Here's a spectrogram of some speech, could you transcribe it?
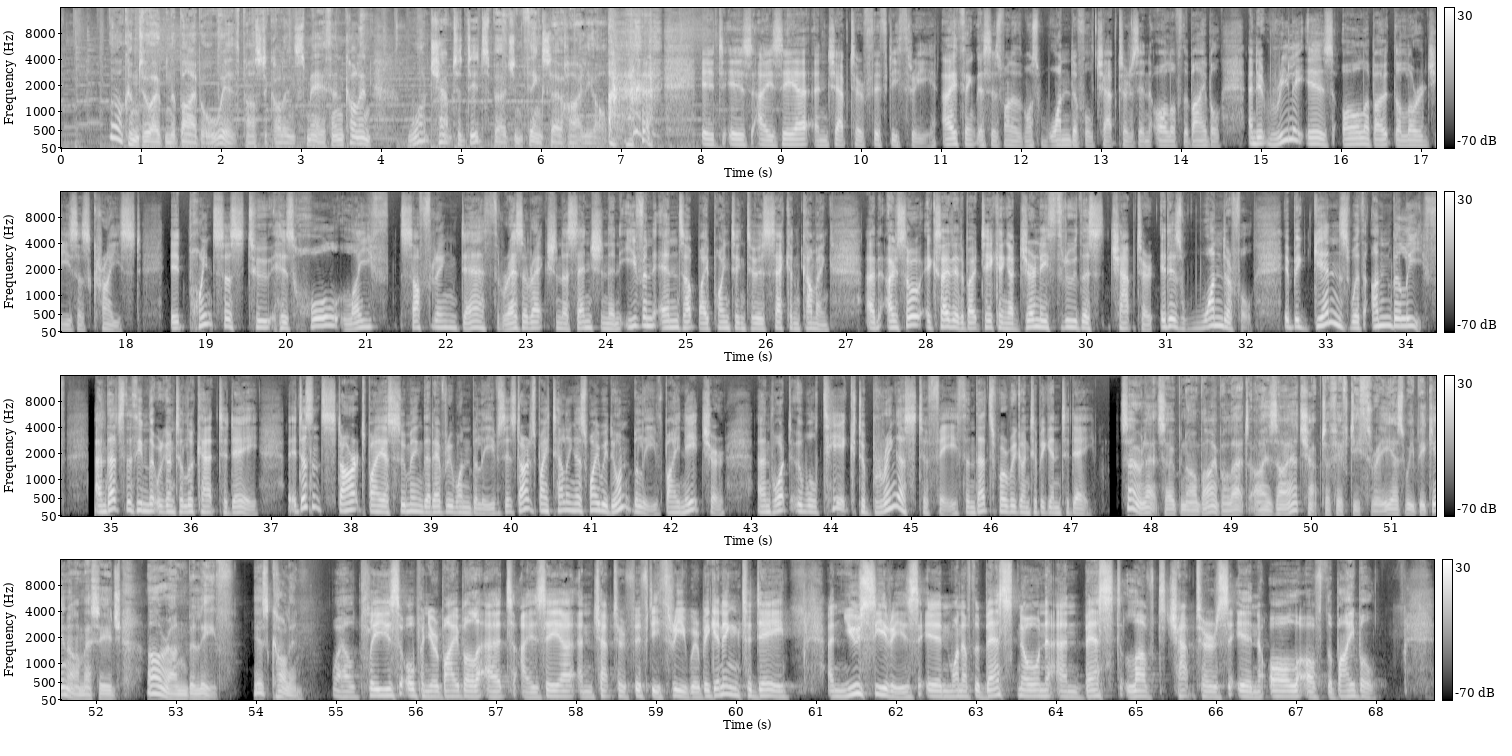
Welcome to Open the Bible with Pastor Colin Smith. And Colin, what chapter did Spurgeon think so highly of? it is Isaiah and chapter 53. I think this is one of the most wonderful chapters in all of the Bible. And it really is all about the Lord Jesus Christ. It points us to his whole life, suffering, death, resurrection, ascension, and even ends up by pointing to his second coming. And I'm so excited about taking a journey through this chapter. It is wonderful. It begins with unbelief. And that's the theme that we're going to look at today. It doesn't start by assuming that everyone believes, it starts by telling us why we don't believe by nature and what it will take to bring us to faith. And that's where we're going to begin today. So let's open our Bible at Isaiah chapter 53 as we begin our message, Our Unbelief. Here's Colin. Well, please open your Bible at Isaiah and chapter 53. We're beginning today a new series in one of the best known and best loved chapters in all of the Bible.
